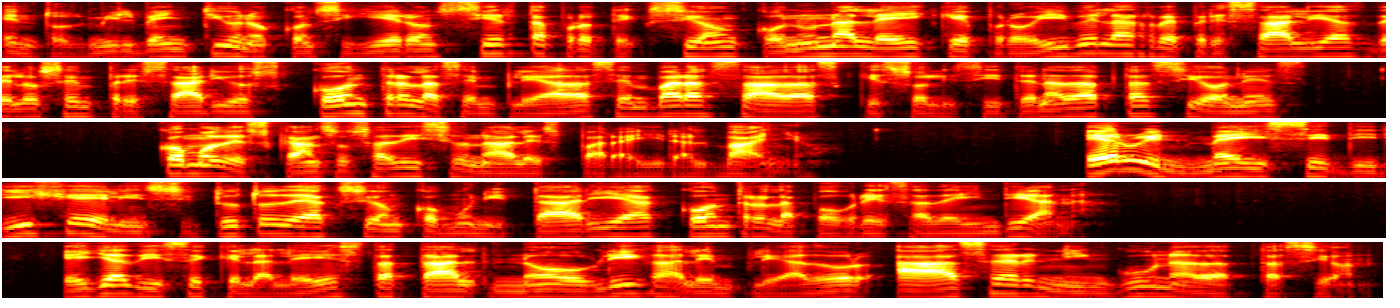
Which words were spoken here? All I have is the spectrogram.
En 2021 consiguieron cierta protección con una ley que prohíbe las represalias de los empresarios contra las empleadas embarazadas que soliciten adaptaciones como descansos adicionales para ir al baño. Erin Macy dirige el Instituto de Acción Comunitaria contra la Pobreza de Indiana. Ella dice que la ley estatal no obliga al empleador a hacer ninguna adaptación.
